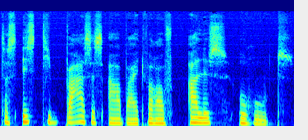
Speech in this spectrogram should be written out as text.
Das ist die Basisarbeit, worauf alles ruht.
